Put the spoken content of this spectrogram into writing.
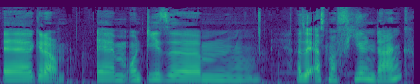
Äh, genau. Ähm, und diese, ähm, also erstmal vielen Dank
